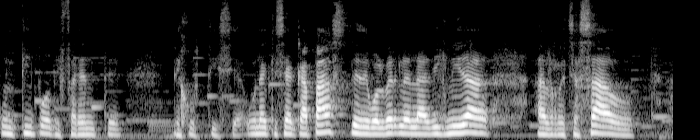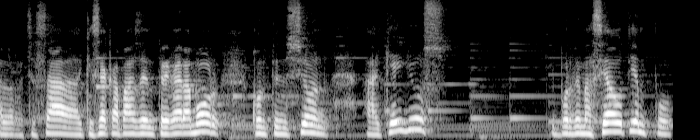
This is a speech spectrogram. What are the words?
un tipo diferente de justicia, una que sea capaz de devolverle la dignidad al rechazado, a la rechazada, que sea capaz de entregar amor, contención a aquellos que por demasiado tiempo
